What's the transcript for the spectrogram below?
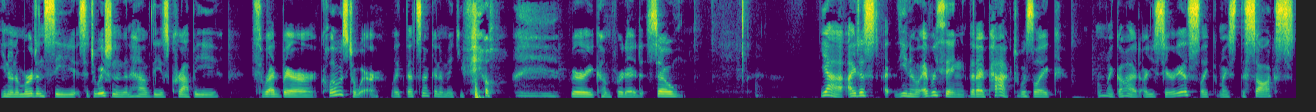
you know, an emergency situation and then have these crappy, threadbare clothes to wear? Like that's not going to make you feel very comforted. So yeah, I just, you know, everything that I packed was like, oh my God, are you serious? Like, my, the socks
